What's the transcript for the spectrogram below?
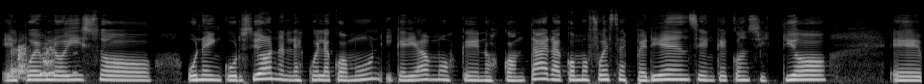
El pueblo hizo una incursión en la escuela común y queríamos que nos contara cómo fue esa experiencia, en qué consistió, eh,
